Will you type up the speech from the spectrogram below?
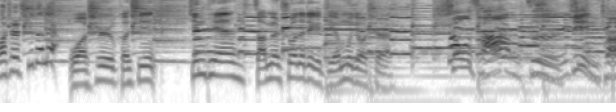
我是徐德亮，我是何鑫。今天咱们说的这个节目就是收藏紫禁城。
